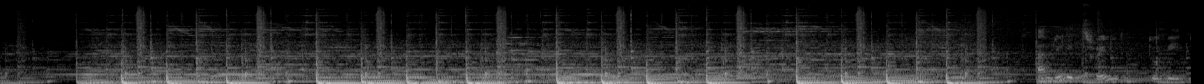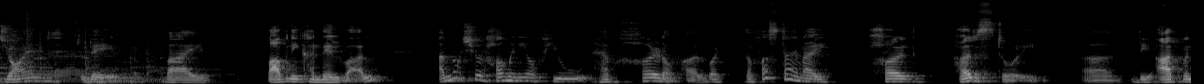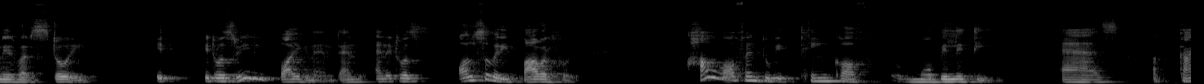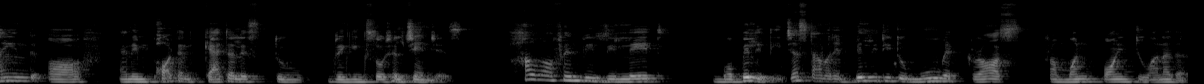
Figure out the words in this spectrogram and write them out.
I'm really thrilled to be joined today by Pavni Khandelwal. I'm not sure how many of you have heard of her, but the first time I heard her story, uh, the Atmanirbhar story, it, was really poignant and, and it was also very powerful. How often do we think of mobility as a kind of an important catalyst to bringing social changes? How often we relate mobility, just our ability to move across from one point to another,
